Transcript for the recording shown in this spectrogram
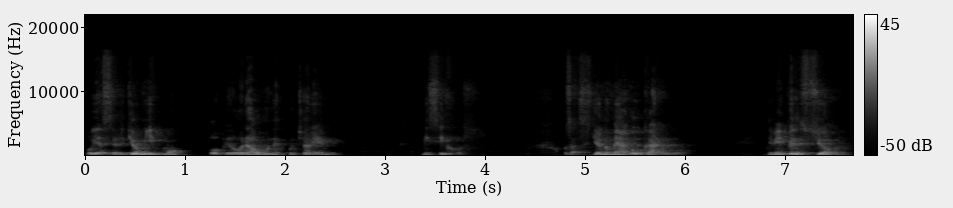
voy a ser yo mismo, o peor aún, escucha bien, mis hijos. O sea, si yo no me hago cargo de mi pensión,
